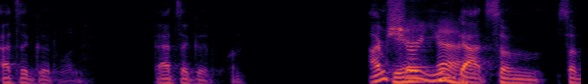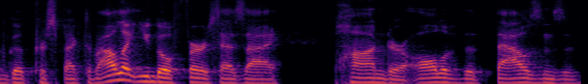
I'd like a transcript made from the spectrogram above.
That's a good one. That's a good one. I'm sure yeah, you've yeah. got some some good perspective. I'll let you go first as I ponder all of the thousands of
